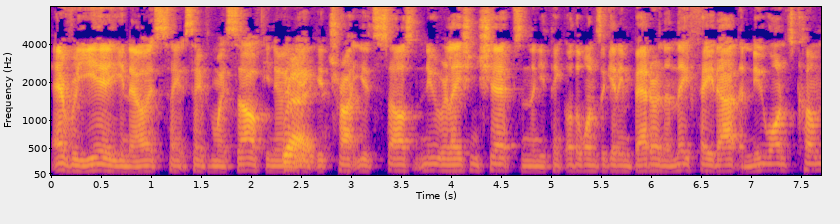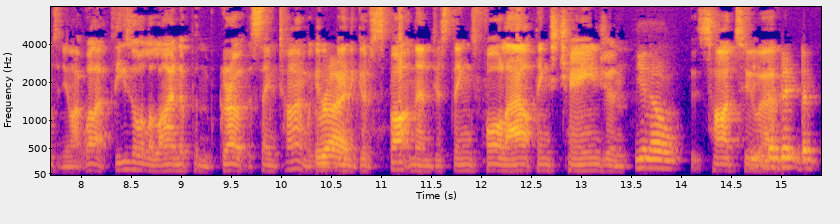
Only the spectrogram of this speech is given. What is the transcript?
every year, you know, it's same same for myself. You know, right. you, you, try you start new relationships, and then you think other ones are getting better, and then they fade out, and new ones comes, and you're like, well, if these all align up and grow at the same time, we're going right. to be in a good spot, and then just things fall out, things change, and you know, it's hard to. Uh, the, the,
